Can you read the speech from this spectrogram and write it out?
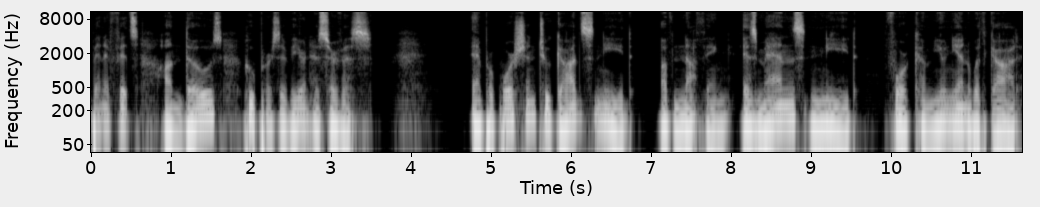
benefits on those who persevere in his service. In proportion to God's need of nothing is man's need for communion with God.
